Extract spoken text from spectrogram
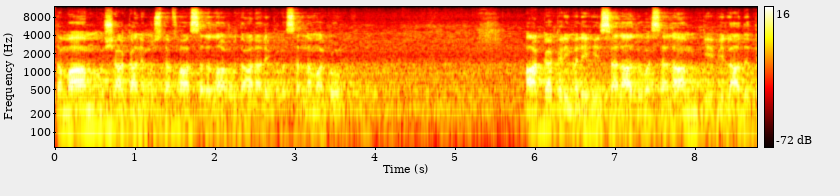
تمام اشاکان مصطفیٰ صلی اللہ تعالیٰ علیہ وسلم کو آقا کریم علیہ صلاۃ وسلام کی ولادت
